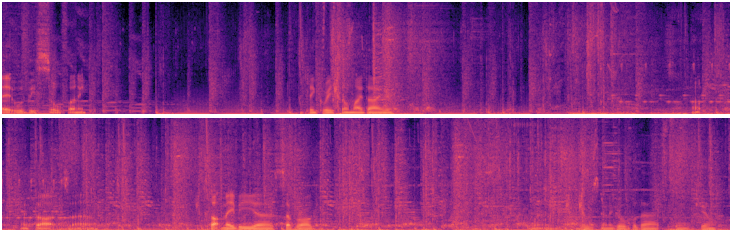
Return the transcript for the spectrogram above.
It would be so funny. I think Rachel might die here. Oh, I thought, uh, thought maybe uh, Sevarog was gonna go for that uh, kill.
